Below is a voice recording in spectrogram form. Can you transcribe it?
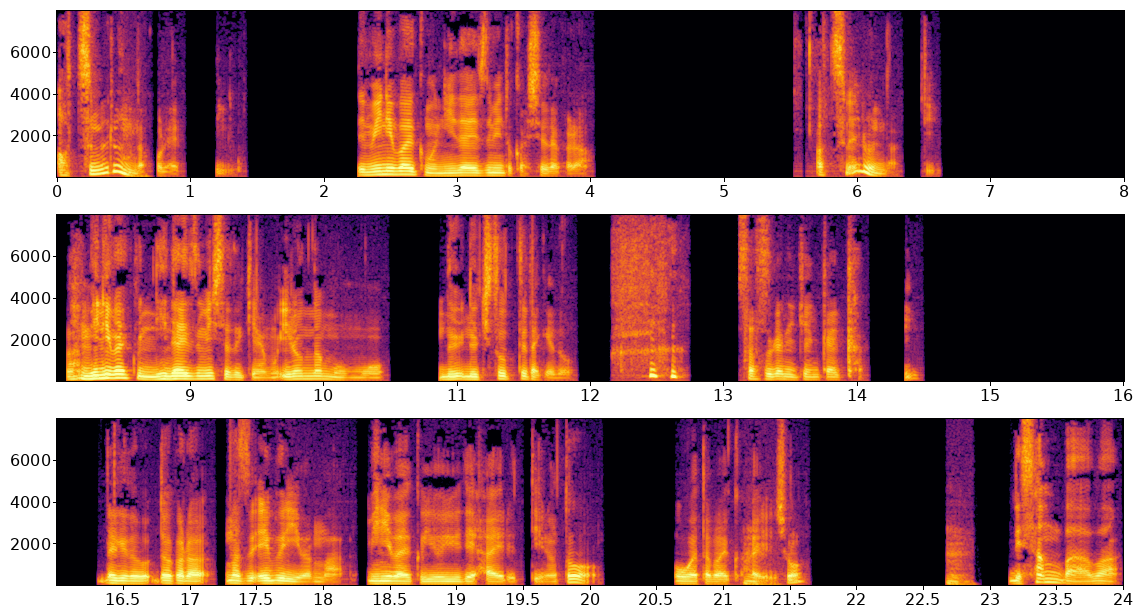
あ積めるんだこれっていう。でミニバイクも2台積みとかしてたからあ積めるんだっていう。まあミニバイク2台積みした時はもういろんなもんもうぬ抜き取ってたけど。さすがに限界か。だけどだからまずエブリィはまあミニバイク余裕で入るっていうのと大型バイク入るでしょ、うん。でサンバーは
